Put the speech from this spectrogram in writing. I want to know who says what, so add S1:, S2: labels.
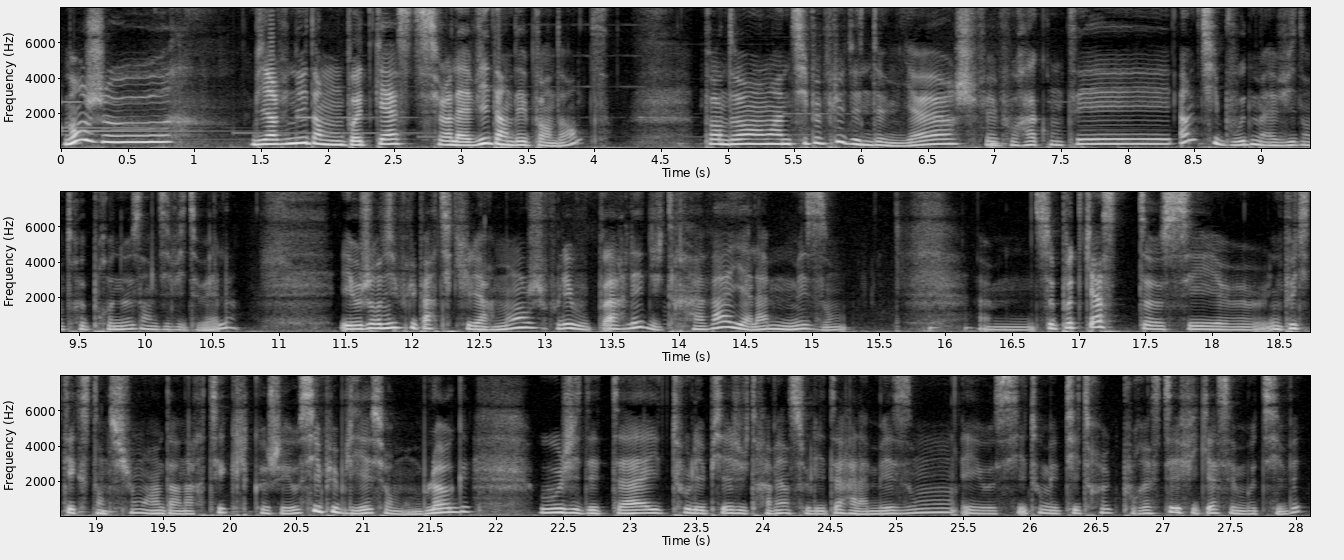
S1: Bonjour Bienvenue dans mon podcast sur la vie d'indépendante. Pendant un petit peu plus d'une demi-heure, je vais vous raconter un petit bout de ma vie d'entrepreneuse individuelle. Et aujourd'hui plus particulièrement, je voulais vous parler du travail à la maison. Euh, ce podcast, c'est euh, une petite extension hein, d'un article que j'ai aussi publié sur mon blog où j'y détaille tous les pièges du travail solitaire à la maison et aussi tous mes petits trucs pour rester efficace et motivé.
